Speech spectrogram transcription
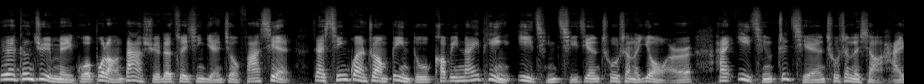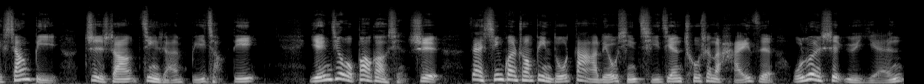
另外，根据美国布朗大学的最新研究发现，在新冠状病毒 （COVID-19） 疫情期间出生的幼儿和疫情之前出生的小孩相比，智商竟然比较低。研究报告显示，在新冠状病毒大流行期间出生的孩子，无论是语言、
